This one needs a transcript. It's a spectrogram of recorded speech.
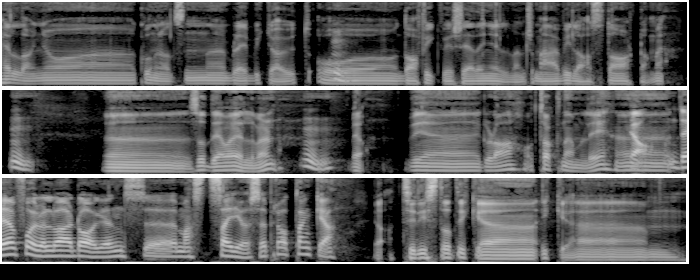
Helland og Konradsen ble bytta ut. Og da fikk vi se den elveren som jeg ville ha starta med. Mm. Så det var elveren. Ja. Vi er glad og takknemlig. Eh, Ja, det får vel være dagens eh, mest seriøse prat, tenker jeg. Ja, trist at ikke, ikke um,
